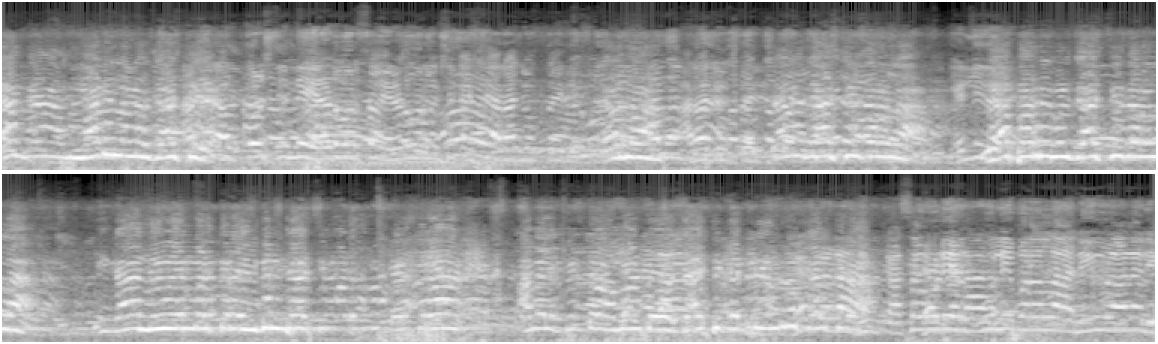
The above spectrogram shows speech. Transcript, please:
ಯಾಕೆ ಅದು ಮಾಡಿಲ್ಲ ನಾವು ಜಾಸ್ತಿ? ಹತ್ತು ವರ್ಷದಿಂದ ಎರಡು ವರ್ಷ ಎರಡೂವರೆ ಲಕ್ಷ ಜಾಸ್ತಿ ಹರಾಜು ಹೋಗ್ತಾ ಜಾಸ್ತಿ ಇದಾರಲ್ಲ ವ್ಯಾಪಾರಿಗಳು ಜಾಸ್ತಿ ಇದಾರಲ್ಲ ಈಗ ನೀವೇನ್ ಮಾಡ್ತೀರಾ? ಇದನ್ನ ಜಾಸ್ತಿ ಮಾಡಿದ್ರು ಕೇಳ್ತೀರಾ? ಆಮೇಲೆ ಬಿಟ್ಟು ಅಮೌಂಟ್ ಜಾಸ್ತಿ ಕಟ್ಟಿ ಅಂದ್ರು ಕೇಳ್ತಾರೆ ಕಸ ಹೊಡಿಯೋರು ಕೂಲಿ ಬರಲ್ಲ ನೀವು ಆಮೇಲೆ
